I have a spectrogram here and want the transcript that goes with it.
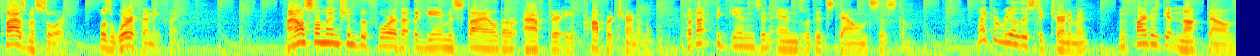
Plasma Sword, was worth anything. I also mentioned before that the game is styled after a proper tournament, but that begins and ends with its down system. Like a realistic tournament, when fighters get knocked down,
